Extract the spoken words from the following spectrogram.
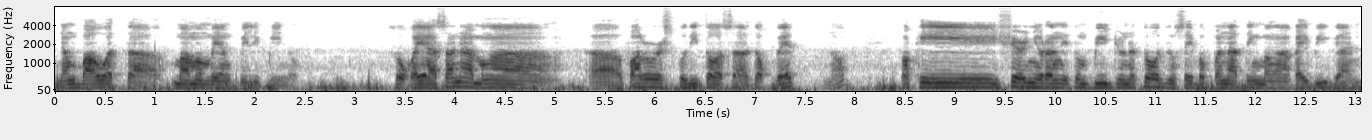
ng bawat ah, mamamayang Pilipino. So kaya sana mga ah, followers ko dito sa DocBet, no? Paki-share nyo rin itong video na to dun sa iba pa nating mga kaibigan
